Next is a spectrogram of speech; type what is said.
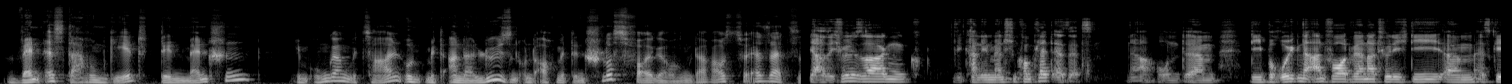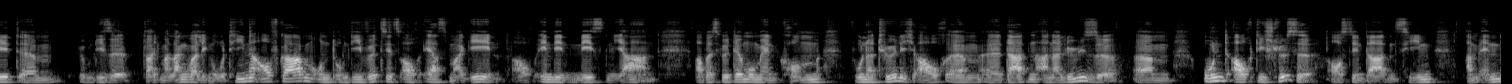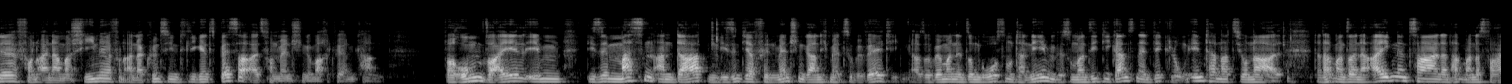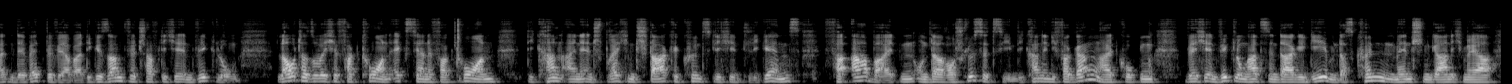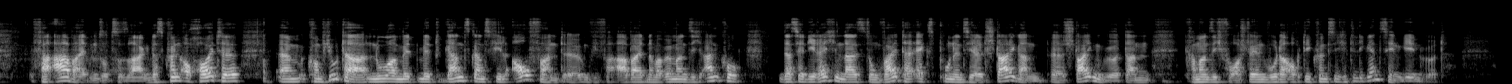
wenn es darum geht, den Menschen im Umgang mit Zahlen und mit Analysen und auch mit den Schlussfolgerungen daraus zu ersetzen? Ja, also ich würde sagen, sie kann den Menschen komplett ersetzen. Ja, und ähm, die beruhigende Antwort wäre natürlich die, ähm, es geht ähm, um diese, sag ich mal, langweiligen Routineaufgaben und um die wird es jetzt auch erstmal gehen, auch in den nächsten Jahren. Aber es wird der Moment kommen, wo natürlich auch ähm, äh, Datenanalyse ähm, und auch die Schlüsse aus den Daten ziehen am Ende von einer Maschine, von einer künstlichen Intelligenz besser als von Menschen gemacht werden kann. Warum? Weil eben diese Massen an Daten, die sind ja für den Menschen gar nicht mehr zu bewältigen. Also wenn man in so einem großen Unternehmen ist und man sieht die ganzen Entwicklungen international, dann hat man seine eigenen Zahlen, dann hat man das Verhalten der Wettbewerber, die gesamtwirtschaftliche Entwicklung, lauter solche Faktoren, externe Faktoren, die kann eine entsprechend starke künstliche Intelligenz verarbeiten und daraus Schlüsse ziehen. Die kann in die Vergangenheit gucken, welche Entwicklung hat es denn da gegeben. Das können Menschen gar nicht mehr verarbeiten sozusagen. Das können auch heute ähm, Computer nur mit, mit ganz, ganz viel Aufwand äh, irgendwie verarbeiten. Aber wenn man sich anguckt, dass ja die Rechenleistung weiter exponentiell steigern, äh, steigen wird, dann kann man sich vorstellen, wo da auch die künstliche Intelligenz hingehen wird.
